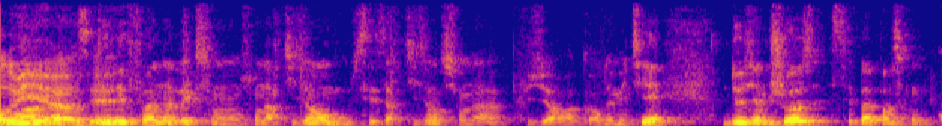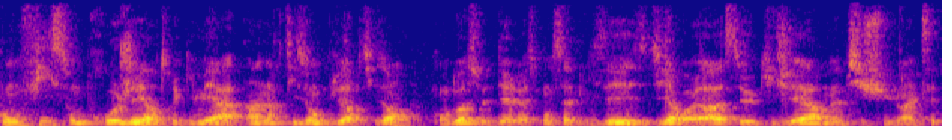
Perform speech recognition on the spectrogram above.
aujourd'hui, ou un euh, coup de téléphone avec son, son artisan ou ses artisans si on a plusieurs corps de métier. Deuxième chose, c'est pas parce qu'on confie son projet entre guillemets à un artisan ou plusieurs artisans qu'on doit se déresponsabiliser et se dire voilà c'est eux qui gèrent même si je suis loin etc.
